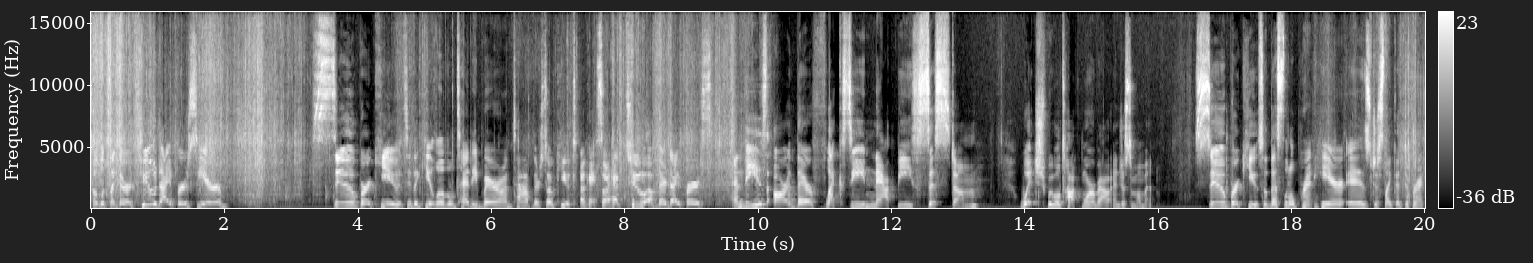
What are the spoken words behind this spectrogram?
So it looks like there are two diapers here. Super cute. See the cute little teddy bear on top? They're so cute. Okay, so I have two of their diapers. And these are their FlexiNappy system, which we will talk more about in just a moment. Super cute. So this little print here is just like a different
